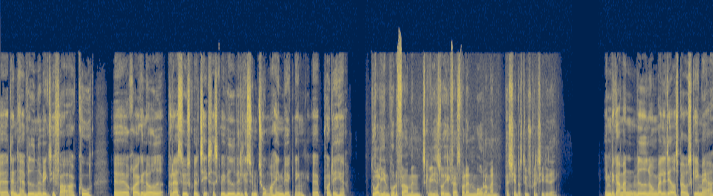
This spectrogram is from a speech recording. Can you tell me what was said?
Øh, den her viden er vigtig for at kunne øh, rykke noget på deres livskvalitet, så skal vi vide, hvilke symptomer har indvirkning øh, på det her. Du var lige inde på det før, men skal vi lige have slået helt fast, hvordan måler man patienters livskvalitet i dag? Jamen det gør man ved nogle validerede spørgeskemaer,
